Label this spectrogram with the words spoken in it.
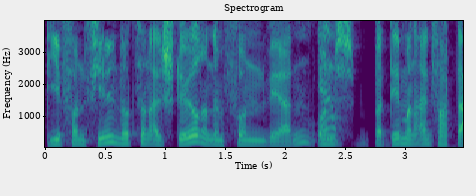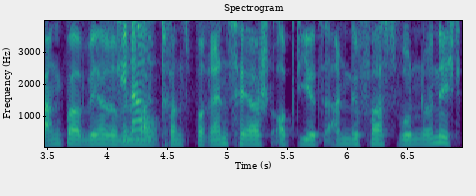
die von vielen Nutzern als störend empfunden werden ja. und bei denen man einfach dankbar wäre, genau. wenn mal Transparenz herrscht, ob die jetzt angefasst wurden oder nicht.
